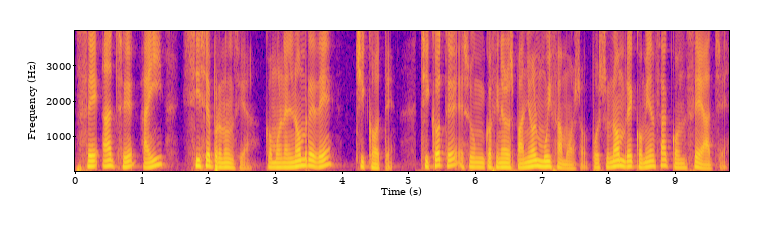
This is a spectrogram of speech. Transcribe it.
CH, ahí sí se pronuncia, como en el nombre de Chicote. Chicote es un cocinero español muy famoso, pues su nombre comienza con CH,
